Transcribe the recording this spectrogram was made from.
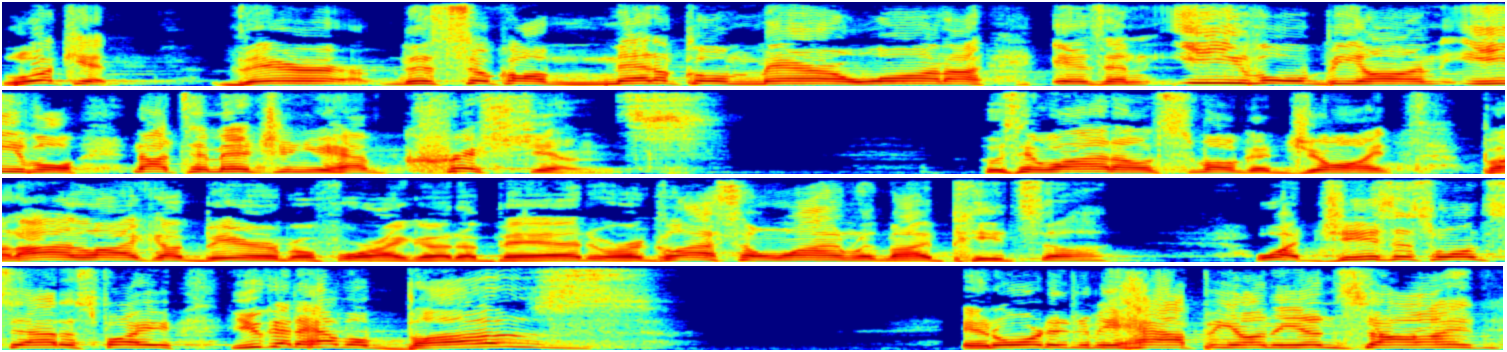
Look at their, this so-called medical marijuana is an evil beyond evil. Not to mention you have Christians who say, well, I don't smoke a joint, but I like a beer before I go to bed or a glass of wine with my pizza. What, Jesus won't satisfy you? You gotta have a buzz? in order to be happy on the inside.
